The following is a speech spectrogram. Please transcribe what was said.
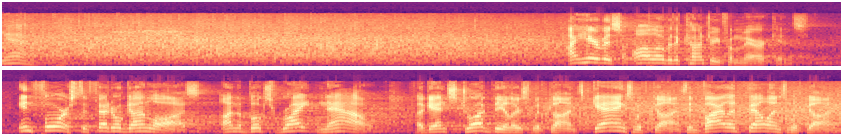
yeah. I hear this all over the country from Americans. Enforce the federal gun laws on the books right now against drug dealers with guns, gangs with guns, and violent felons with guns.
